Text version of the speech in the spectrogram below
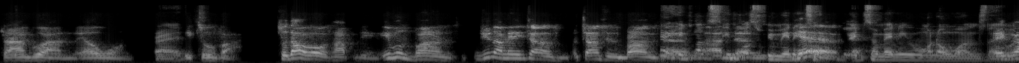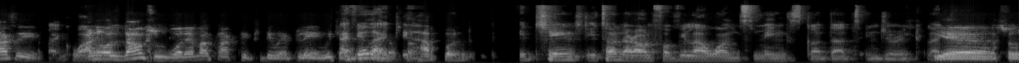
Triangle and L1. right? It's over. So that was what was happening. Even Barnes, do you know how many chance, chances Barnes Yeah, um, it got and um, few minutes, yeah, like so many one-on-ones that it was exactly. like, And it was down to whatever tactics they were playing, which I I feel like it happened, it changed, it turned around for Villa once Mings got that injury. Like Yeah, so.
